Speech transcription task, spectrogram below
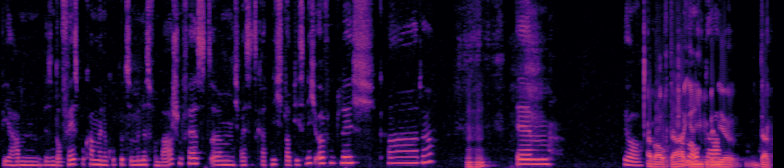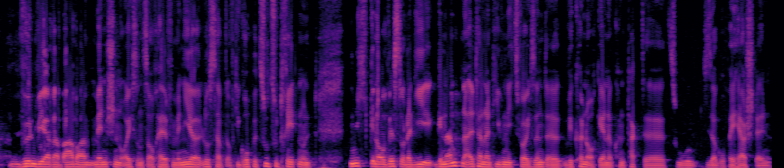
Wir haben, wir sind auf Facebook, haben wir eine Gruppe zumindest vom Barschenfest. Ähm, ich weiß jetzt gerade nicht, ich glaube, die ist nicht öffentlich gerade. Mhm. Ähm, ja. Aber auch da, Aber ihr auch Lieben, da. wenn ihr, da würden wir Rhabarber-Menschen euch sonst auch helfen, wenn ihr Lust habt, auf die Gruppe zuzutreten und nicht genau wisst oder die genannten Alternativen nichts für euch sind, äh, wir können auch gerne Kontakte zu dieser Gruppe herstellen,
